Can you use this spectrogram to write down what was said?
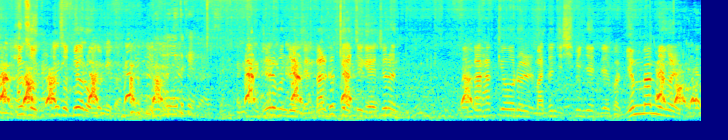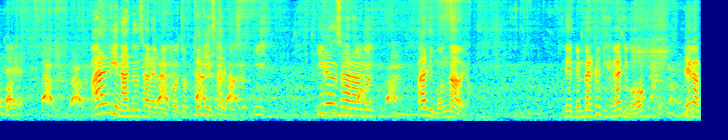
한수 한수 배우러 온 겁니다. 여러분들 맨발 걷기 할 적에 저는 맨발 학교를 만든 지 11년이 되고 몇만 명을 했는데 빨리 낳는 사람이 있고 좀 더딘 사람이 있어요. 이, 이런 사람은 빨리 못 나와요. 내 맨발 걷기 해가지고 내가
